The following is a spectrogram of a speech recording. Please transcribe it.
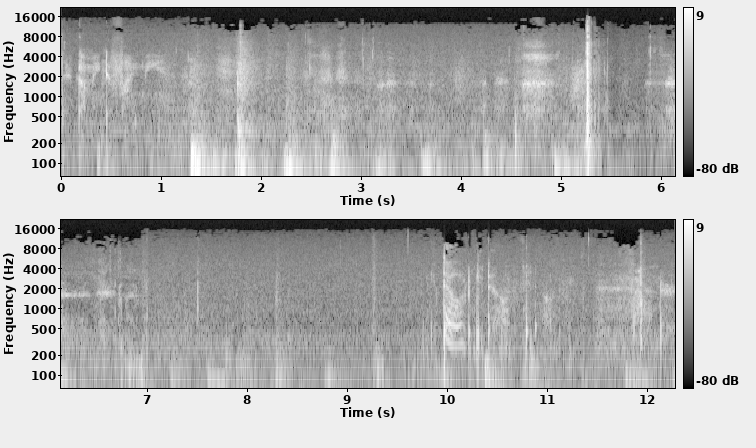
they're coming to find me. Get down, get down, get down. Found her.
